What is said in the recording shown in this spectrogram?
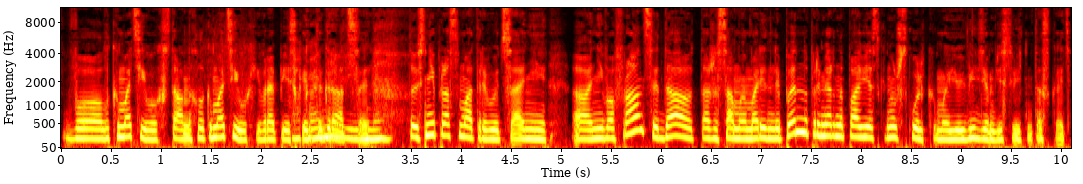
в локомотивах, странах локомотивах европейской Пока интеграции. То есть не просматриваются они а, не во Франции, да, та же самая Марин Ле Пен, например, на повестке, ну уж сколько мы ее видим, действительно, так сказать.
